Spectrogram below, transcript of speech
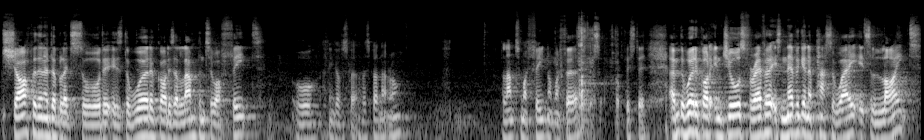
sharper than a double edged sword. It is the word of God is a lamp unto our feet. Or, I think I've spelled, have I spelled that wrong? A lamp to my feet, not my first. Um, the word of God endures forever. It's never going to pass away. It's light.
